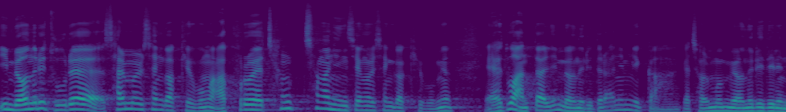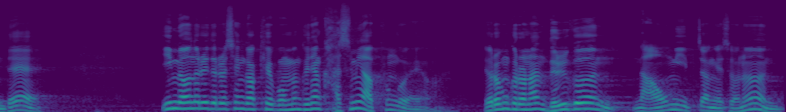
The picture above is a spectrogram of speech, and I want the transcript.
이 며느리 둘의 삶을 생각해 보면 앞으로의 창창한 인생을 생각해 보면 애도 안 딸린 며느리들 아닙니까? 그러니까 젊은 며느리들인데 이 며느리들을 생각해 보면 그냥 가슴이 아픈 거예요. 여러분 그러나 늙은 나오미 입장에서는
